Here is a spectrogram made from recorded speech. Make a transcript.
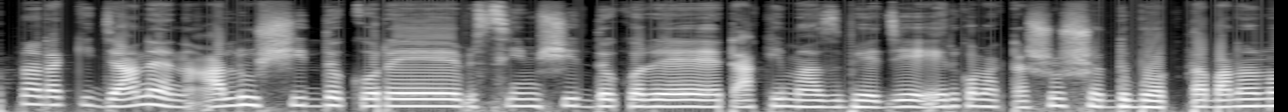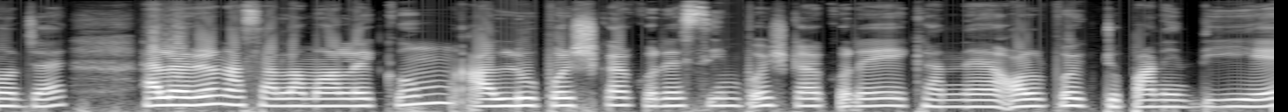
আপনারা কি জানেন আলু সিদ্ধ করে, সিম সিদ্ধ করে, টাকি মাছ ভেজে এরকম একটা সুস্বাদু ভর্তা বানানো যায়? হ্যালো রেন আসসালামু আলাইকুম। আলু পরিষ্কার করে, সিম পরিষ্কার করে এখানে অল্প একটু পানি দিয়ে,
